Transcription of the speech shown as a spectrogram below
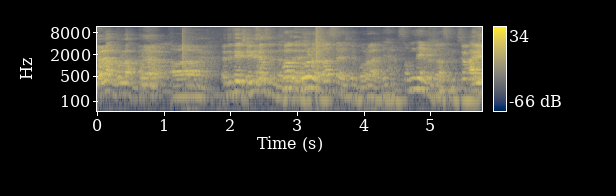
논란 논란 논란. 아, 근데 되게 재밌었습니다. 저 그걸로 좋았어요. 저 뭐라 하냐? 썸네일로 좋았습니다. 나와봐요.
